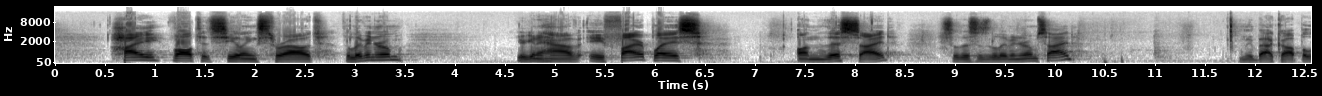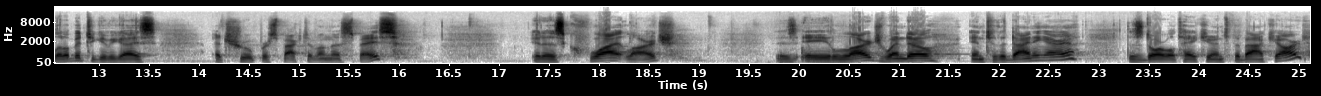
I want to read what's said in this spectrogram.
high vaulted ceilings throughout the living room. You're going to have a fireplace on this side. So this is the living room side. Let me back up a little bit to give you guys a true perspective on this space. It is quite large is a large window into the dining area. This door will take you into the backyard.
